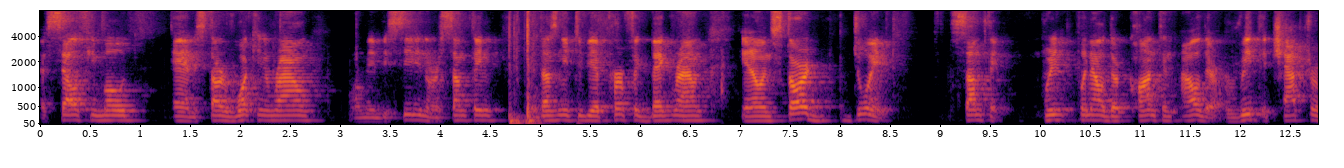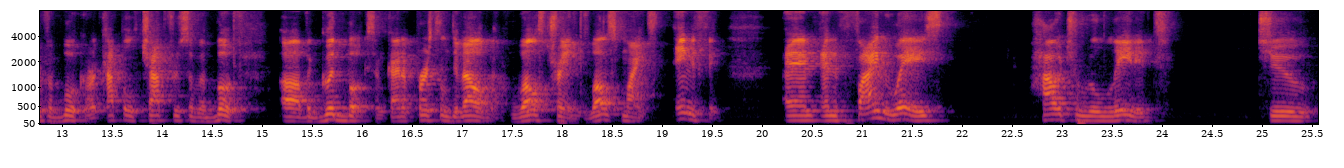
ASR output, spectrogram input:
a selfie mode, and start walking around or maybe sitting or something. It doesn't need to be a perfect background, you know, and start doing something, put, out their content out there, read a chapter of a book or a couple chapters of a book, of a good book, some kind of personal development, wealth training, wealth minds, anything, and, and find ways how to relate it to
